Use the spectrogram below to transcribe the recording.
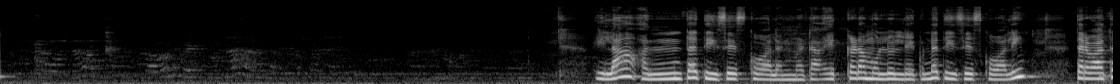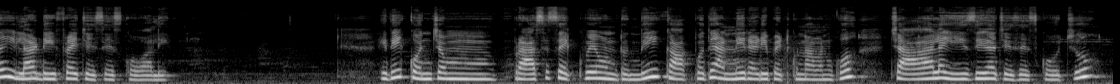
ఇలా అంతా తీసేసుకోవాలన్నమాట. ఎక్కడ ముళ్ళు లేకుండా తీసేసుకోవాలి. తర్వాత ఇలా డీప్ ఫ్రై చేసేసుకోవాలి. ఇది కొంచెం ప్రాసెస్ ఎక్కువే ఉంటుంది. కాకపోతే అన్నీ రెడీ పెట్టుకున్నామనుకో చాలా ఈజీగా చేసేసుకోవచ్చు.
